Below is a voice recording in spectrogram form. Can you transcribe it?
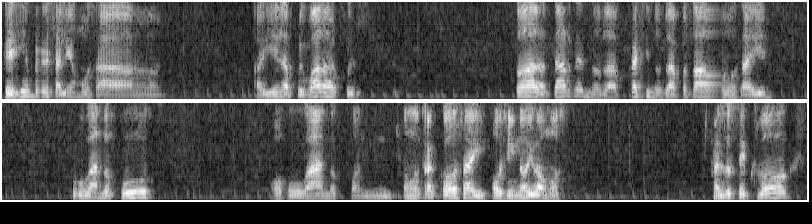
que siempre salíamos a ahí en la privada, pues toda la tarde nos la, casi nos la pasábamos ahí jugando foot o jugando con, con otra cosa y, o si no íbamos a los Xbox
